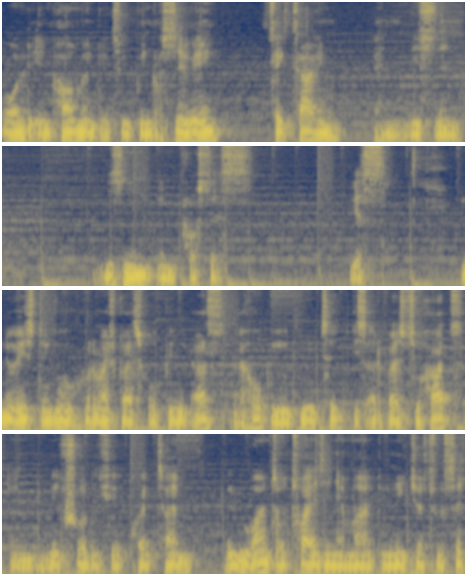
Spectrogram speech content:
all the empowerment that you've been receiving. Take time and listen. Listen and process. Yes. Anyways, thank you very much, guys, for being with us. I hope you do take this advice to heart and make sure that you have quiet time. Maybe once or twice in a month, you need just to set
